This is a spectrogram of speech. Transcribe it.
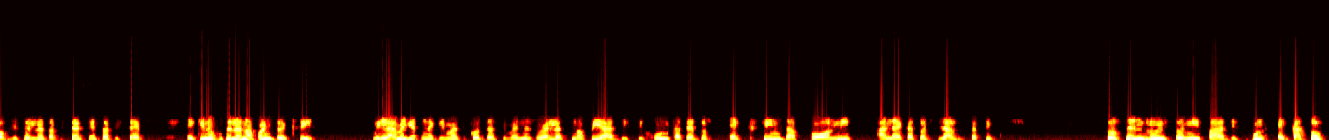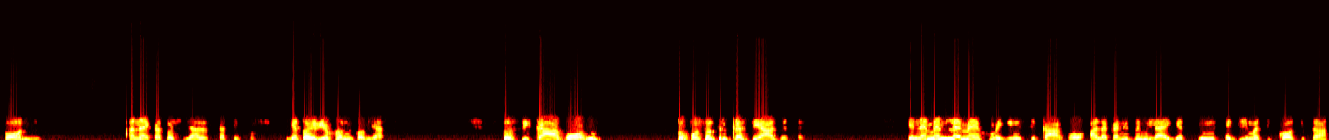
όποιος θέλει να τα πιστέψει, θα πιστέψει. Εκείνο που θέλω να πω είναι το εξής. Μιλάμε για την εγκληματικότητα στη Βενεζουέλα, στην οποία αντιστοιχούν κατ' έτος 60 φόνοι ανά 100.000 κατοίκους. Στο Σεν Λούι, τον είπα, αντιστοιχούν 100 φόνοι ανά 100.000 κατοίκους για το ίδιο χρονικό διάστημα. Στο Σικάγο το ποσό τριπλασιάζεται. Και ναι, μεν λέμε έχουμε γίνει Σικάγο, αλλά κανείς δεν μιλάει για την εγκληματικότητα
